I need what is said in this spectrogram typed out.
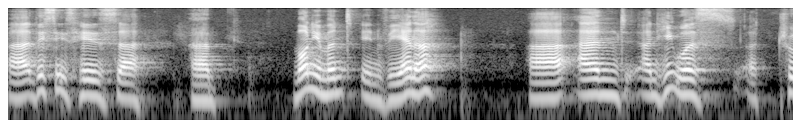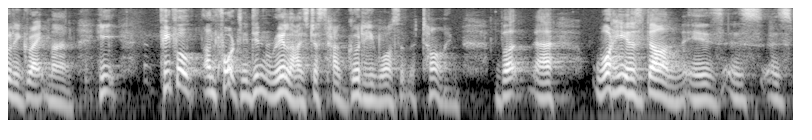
Uh, this is his uh, um, monument in Vienna, uh, and, and he was a truly great man. He, people, unfortunately, didn't realize just how good he was at the time, but uh, what he has done is, is, is,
